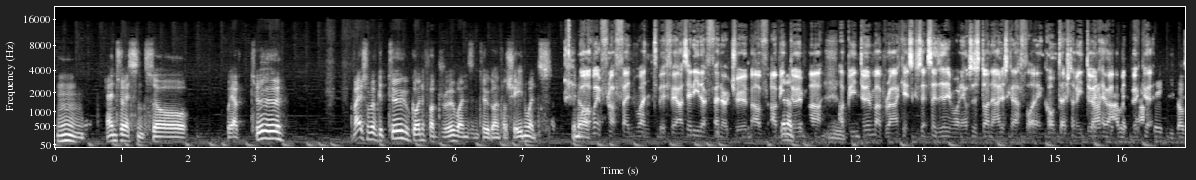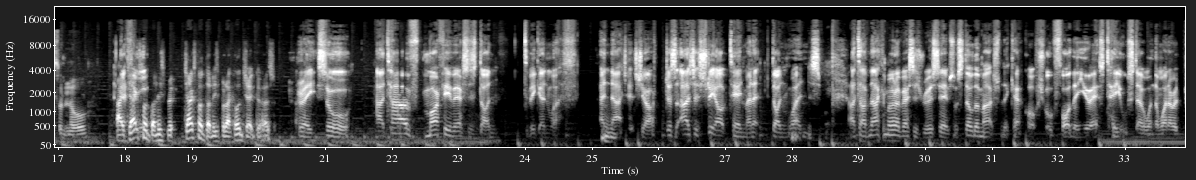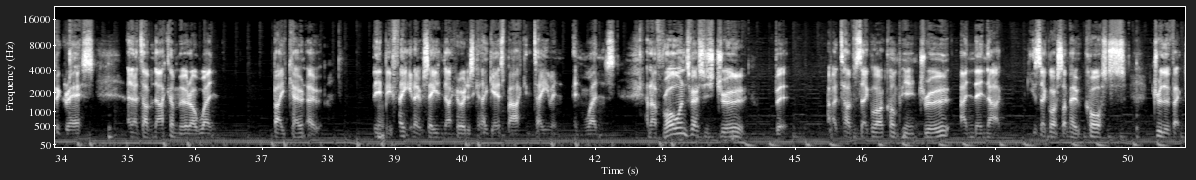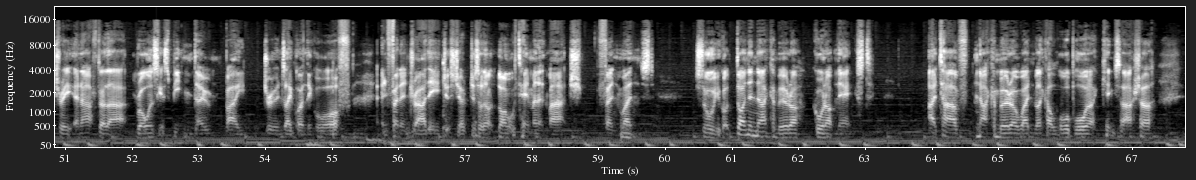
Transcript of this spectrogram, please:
Hmm, interesting. So we have two. Actually, we've got two going for Drew wins and two going for Shane wins. You know, well, I went for a Finn win. To be fair, I said either Finn or Drew. But I've, I've been doing my mm. I've been doing my brackets because it says everyone else has done it. I just kind of fly in competition. I mean, doing how I would book it. He doesn't know. Aye, Jack's not done his. Jack's not done his bracket. I'll check to his. Right. So I'd have Murphy versus Dunne to begin with. And hmm. that's just your just as a straight up ten minute done wins. I'd have Nakamura versus Rusev, so still the match from the kickoff show for the US title still, and the winner would progress. And I'd have Nakamura win by count out. They'd be fighting outside, and Nakamura just kind of gets back in time and, and wins. And I've Rollins versus Drew, but I'd have Ziggler accompanying Drew, and then that Ziggler somehow costs Drew the victory, and after that, Rollins gets beaten down by Drew and Ziggler and they go off, and Finn and Andrade just just a normal ten minute match. Finn wins. So you've got Dunne and Nakamura going up next. I'd have Nakamura win like a low blow a Kinshasa.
